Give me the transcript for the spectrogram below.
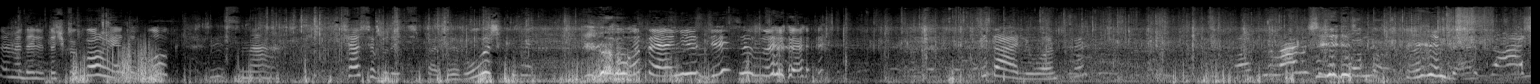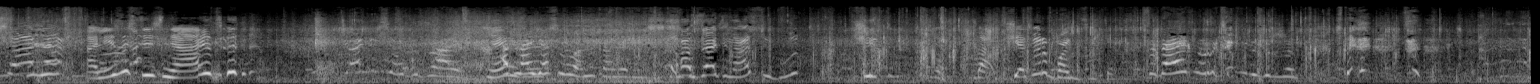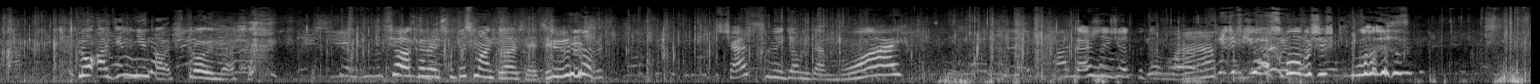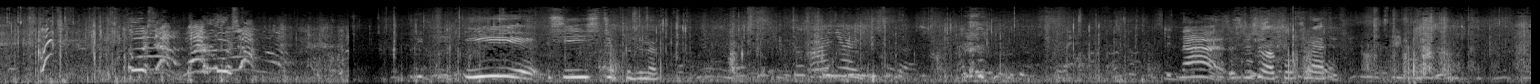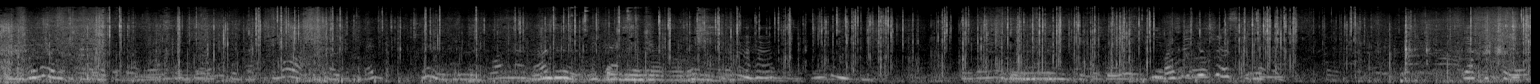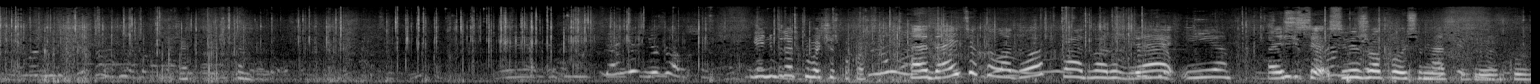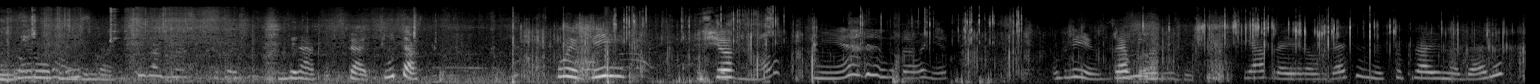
Медали.ком, это блог весна. Сейчас я буду идти с подружками. Вот и они здесь уже. Это Аленка. Да. А Лиза стесняется. Я Одна я шла, Наталья. А сзади нас идут четверо. Да, четверо бандитов. Сюда я их на руке буду держать. Ну, один не наш, трое наших. Все, короче, ты смогла взять. Сейчас мы идем домой. Каждый идет по домам. О, божечки, Маруся! И сиськи подина. Аня, иди сюда. Да, смешно, получается. Я не буду открывать сейчас пока. А дайте холодок по 2 рубля и а если свежо по 18 рублей. 12, 5. Тут. Ой, блин. Еще. Нет, того нет. Блин, забыла. Я проверила, дайте мне все правильно дали.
